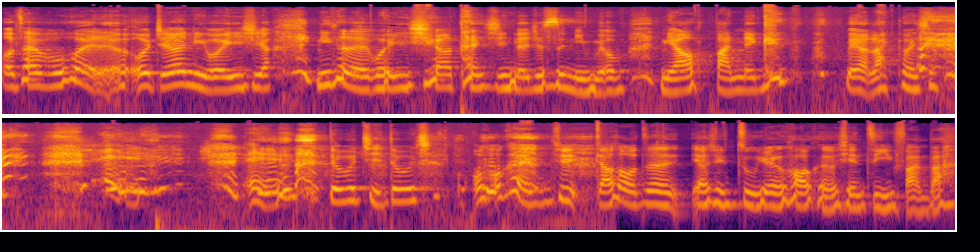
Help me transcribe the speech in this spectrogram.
我才不会嘞！我觉得你唯一需要，你可能唯一需要担心的就是你没有，你要搬那个没有来过一下。哎哎，对不起，对不起，我我可能去，假如说我真的要去住院的话，我可能先自己翻吧。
